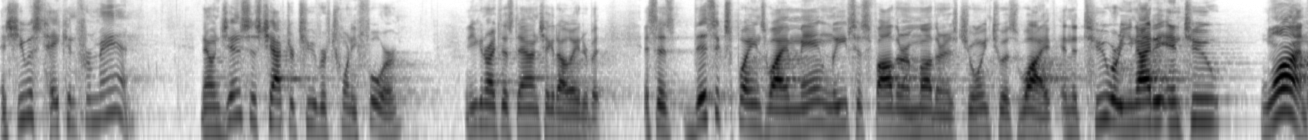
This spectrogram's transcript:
And she was taken from man. Now, in Genesis chapter 2, verse 24, and you can write this down, check it out later, but it says, This explains why a man leaves his father and mother and is joined to his wife, and the two are united into one.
